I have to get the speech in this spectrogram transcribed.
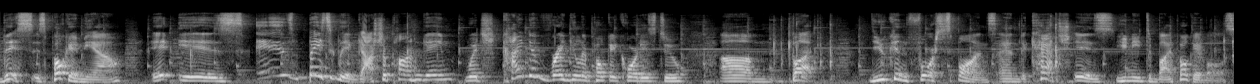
this is Pokemeow. It is it's basically a Gashapon game, which kind of regular Pokecord is too. Um, but you can force spawns, and the catch is you need to buy Pokeballs.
